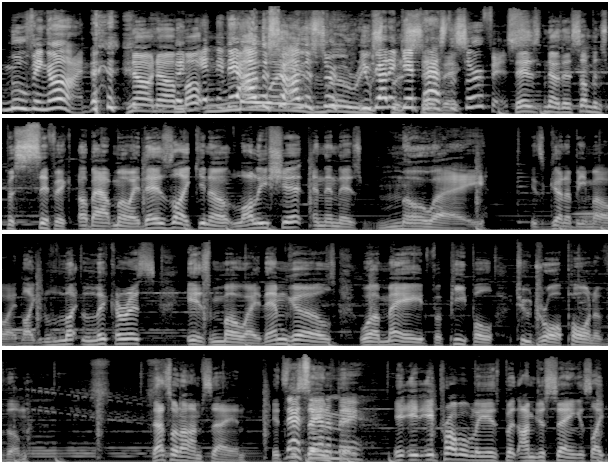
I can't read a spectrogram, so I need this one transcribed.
Moving on. no, no, Like, Mo- and- and then on the sur- on the sur- you got to get past the surface. There's no, there's something specific about Moe. There's like you know lolly shit, and then there's Moe. It's gonna be Moe. Like li- licorice is Moe. Them girls were made for people to draw porn of them. That's what I'm saying. It's That's the same anime. thing. It, it, it probably is, but I'm just saying it's like,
